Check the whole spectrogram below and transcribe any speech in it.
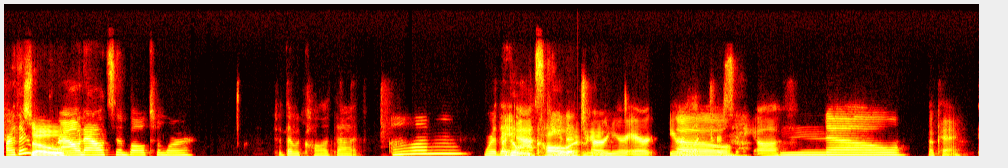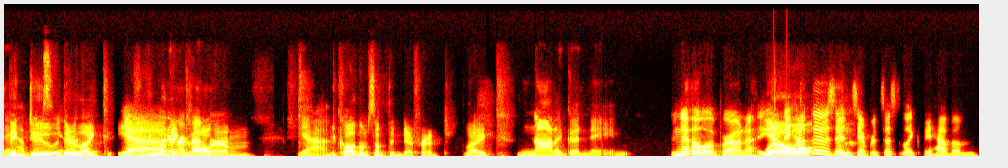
Are there so- brownouts in baltimore did they would call it that Um where they don't ask you to any. turn your air your Oh. electricity off no. okay They, have this do. They're like Yeah. I forget what they Wouldn't call them. yeah We call them something different. Like not a good name No, a brownout. Yeah, they have those in San Francisco. Like they have them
